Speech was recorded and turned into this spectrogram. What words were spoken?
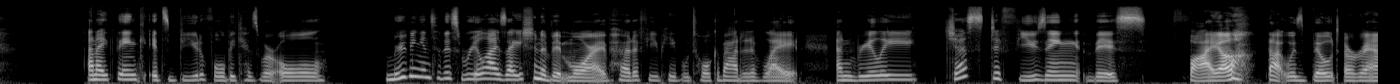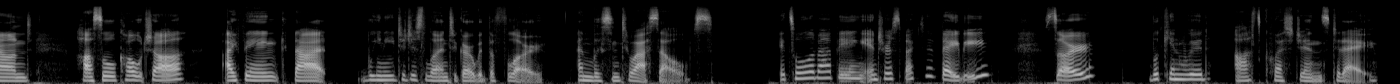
and I think it's beautiful because we're all moving into this realization a bit more. I've heard a few people talk about it of late and really just diffusing this fire that was built around hustle culture. I think that we need to just learn to go with the flow and listen to ourselves. It's all about being introspective, baby. So look inward, ask questions today.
